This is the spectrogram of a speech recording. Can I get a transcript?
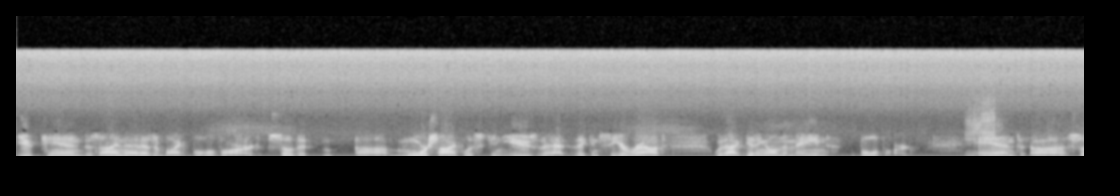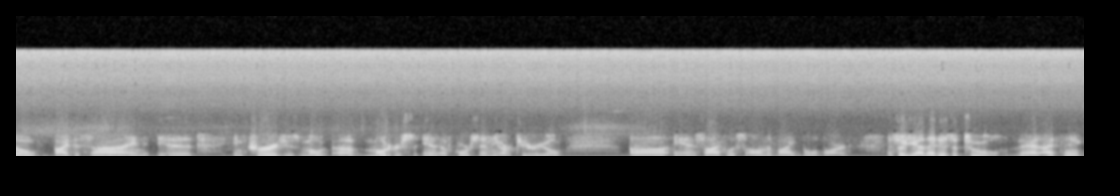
You can design that as a bike boulevard so that uh, more cyclists can use that. They can see a route without getting on the main boulevard. And uh, so by design, it encourages mo- uh, motorists, in, of course, in the arterial uh, and cyclists on the bike boulevard. And so, yeah, that is a tool that I think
